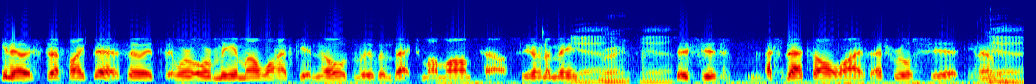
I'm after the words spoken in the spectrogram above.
You know, stuff like that. So it's or, or me and my wife getting old, moving back to my mom's house. You know what I mean? Yeah. Right. Yeah. It's just that's that's all life. That's real shit. You know? Yeah.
